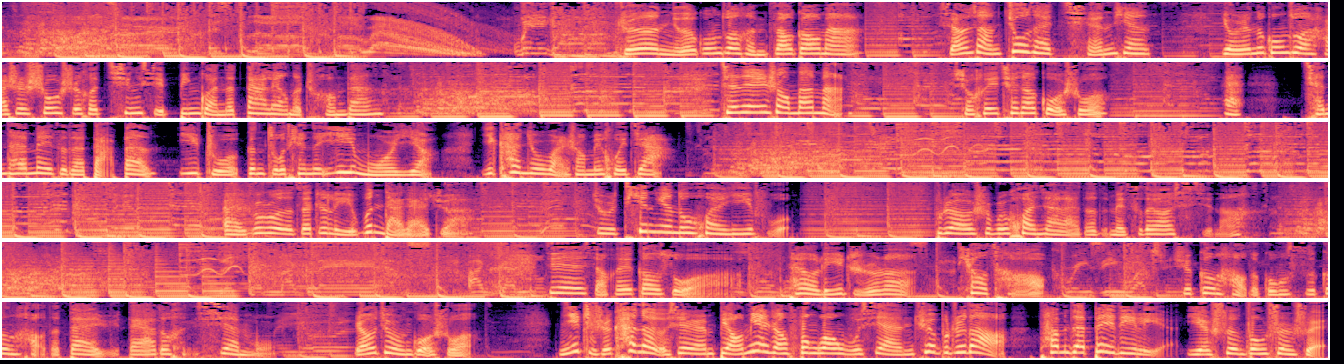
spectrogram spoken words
觉得你的工作很糟糕吗？想想就在前天，有人的工作还是收拾和清洗宾馆的大量的床单。前天一上班嘛，小黑悄悄跟我说：“，前台妹子的打扮衣着跟昨天的一模一样，一看就是晚上没回家。”哎，弱弱的在这里问大家一句啊。就是天天都换衣服，不知道是不是换下来的，每次都要洗呢。今天小黑告诉我，他要离职了，跳槽，去更好的公司，更好的待遇，大家都很羡慕。然后就有人跟我说：“你只是看到有些人表面上风光无限，却不知道他们在背地里也顺风顺水。”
